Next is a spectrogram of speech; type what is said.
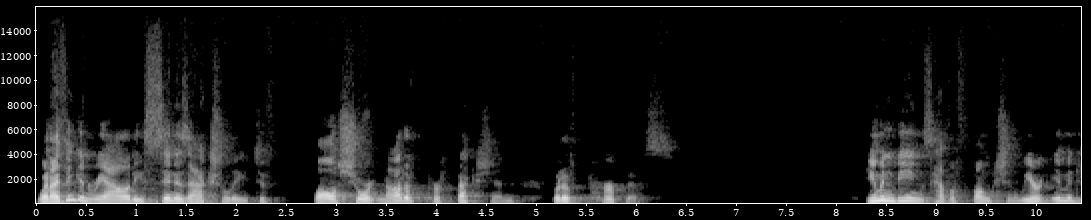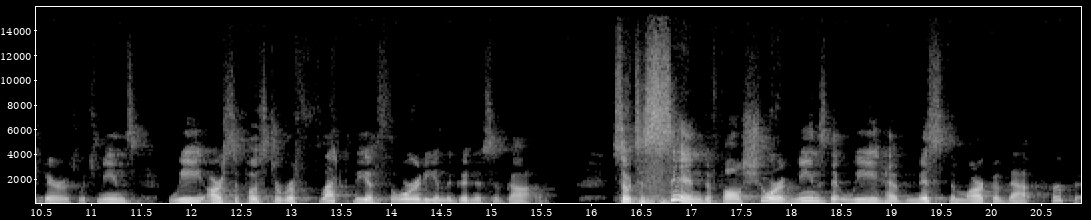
When I think in reality, sin is actually to fall short not of perfection, but of purpose. Human beings have a function. We are image bearers, which means we are supposed to reflect the authority and the goodness of God. So to sin, to fall short, means that we have missed the mark of that purpose.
